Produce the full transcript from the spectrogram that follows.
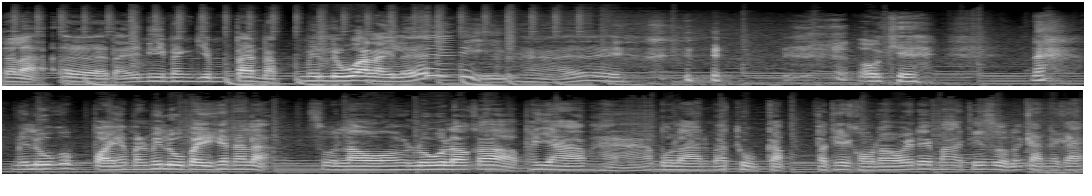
นั่นแหละเออ แต่อันนี้แม่งยิ้มแป้นแบบไม่รู้อะไรเลยหาเอ้ยโอเค นะ ไม่รู้ก็ปล่อยให้มันไม่รู้ไปแค่นั้นแหละส่วนเรารู้แล้วก็พยายามหาโบราณวัตถุกับประเทศของเราให้ได้มากที่สุดแล้วกันนะครับ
